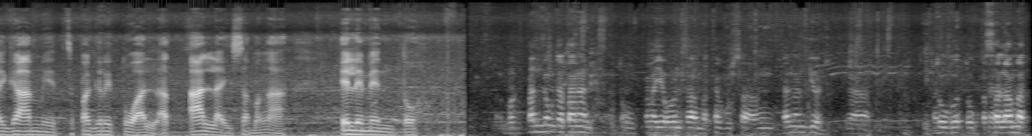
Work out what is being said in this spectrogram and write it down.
ay gamit sa pagritual at alay sa mga elemento. magtandong tatanan atong pangayoon sa matagos sa ang tanan gyud nga itugot og pasalamat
